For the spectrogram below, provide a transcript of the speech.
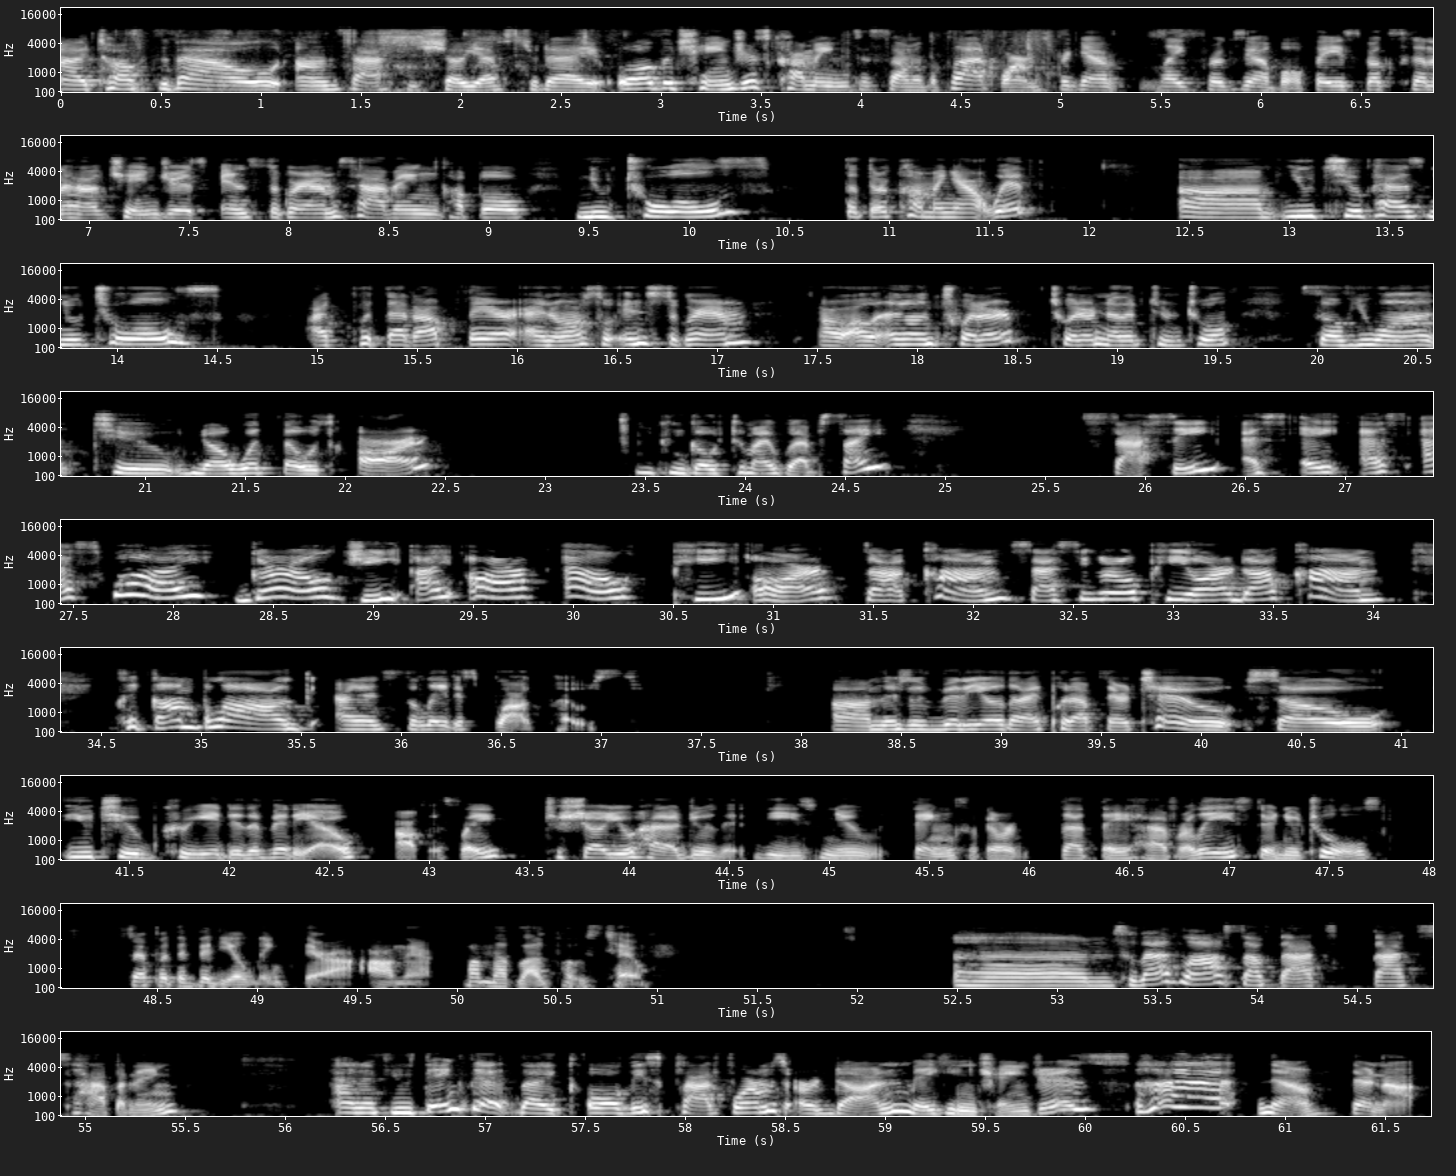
I talked about on Sassy's show yesterday all the changes coming to some of the platforms. For example, like for example, Facebook's going to have changes. Instagram's having a couple new tools that they're coming out with. Um, YouTube has new tools. I put that up there, and also Instagram oh, and on Twitter. Twitter, another tool. So if you want to know what those are, you can go to my website Sassy, S A S S Y, girl, G I R L P R dot com, sassygirlpr dot com. Click on blog, and it's the latest blog post. Um, there's a video that I put up there too. So YouTube created a video, obviously, to show you how to do the, these new things that they that they have released, their new tools. So I put the video link there on there on the blog post too. Um, so lot of stuff that's that's happening. And if you think that like all these platforms are done making changes, no, they're not.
